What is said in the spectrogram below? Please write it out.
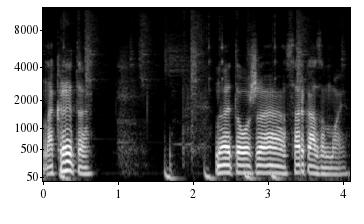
накрыта. Но это уже сарказм мой.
